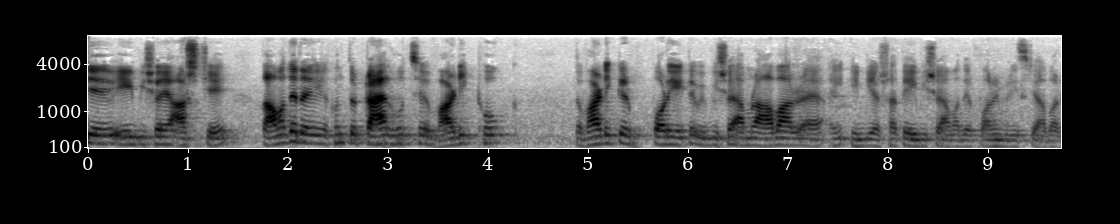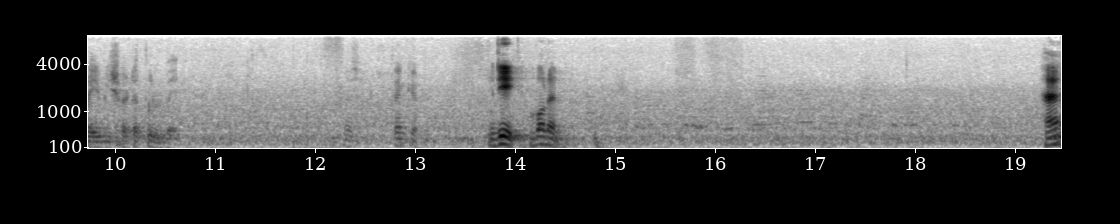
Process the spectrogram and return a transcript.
যে এই বিষয়ে আসছে। তো আমাদের এখন তো ট্রায়াল হচ্ছে ভার্ডিক্ট হোক তো ভার্ডিক্টের পরে এটা বিষয়ে আমরা আবার ইন্ডিয়ার সাথে এই বিষয়ে আমাদের ফরেন মিনিস্ট্রি আবার এই বিষয়টা তুলবে। জি বলেন। হ্যাঁ?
